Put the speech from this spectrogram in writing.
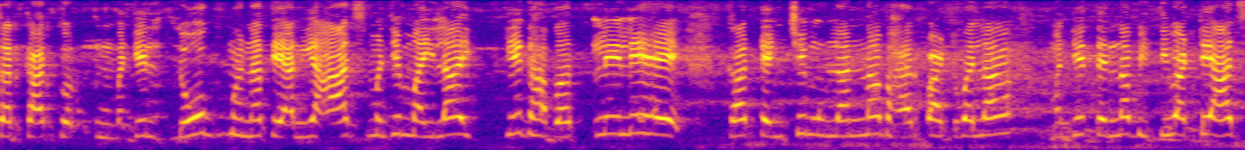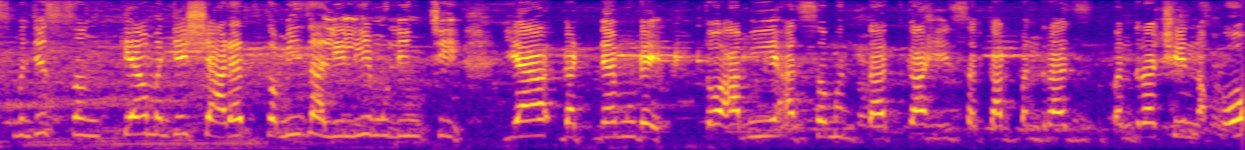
सरकार करून. म्हणजे लोक म्हणत आहे आणि आज म्हणजे महिला इतके घाबरलेले आहे का त्यांचे मुलांना बाहेर पाठवायला म्हणजे त्यांना भीती वाटते. आज म्हणजे संख्या म्हणजे शाळेत कमी झालेली आहे मुलींची या घटनेमुळे. तर आम्ही असं म्हणतात का हे सरकार पंधरा पंधराशे नको.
